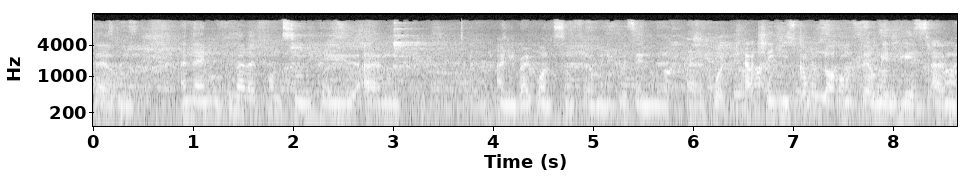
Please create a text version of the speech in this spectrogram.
film. And then Merleau-Ponty, who um, only wrote once on film, and it was in the. Uh, well, actually, he's got a lot on film in his um,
